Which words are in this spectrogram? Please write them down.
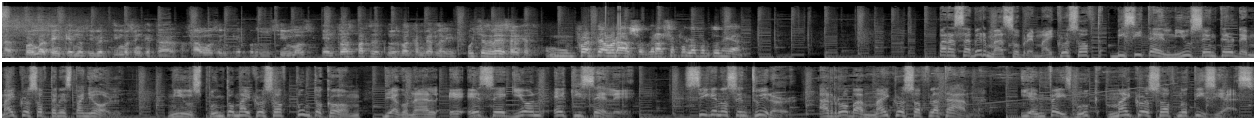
las formas en que nos divertimos, en que trabajamos, en que producimos. En todas partes nos va a cambiar la vida. Muchas gracias, Ángel. Un fuerte abrazo. Gracias por la oportunidad. Para saber más sobre Microsoft, visita el News Center de Microsoft en español. news.microsoft.com diagonal ES-XL. Síguenos en Twitter, arroba Microsoft Latam y en Facebook Microsoft Noticias.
